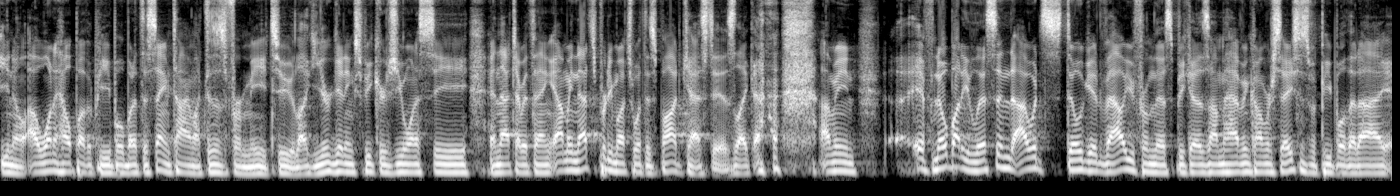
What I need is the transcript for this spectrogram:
you know, I want to help other people, but at the same time, like this is for me too. Like you're getting speakers you want to see and that type of thing. I mean, that's pretty much what this podcast is. Like, I mean, if nobody listened, I would still get value from this because I'm having conversations with people that I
